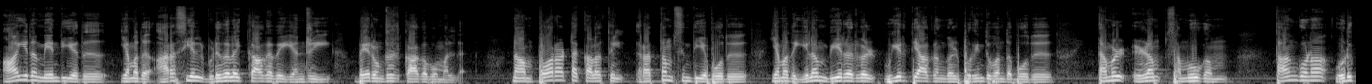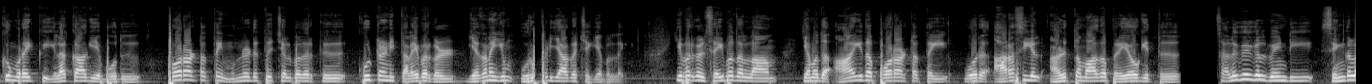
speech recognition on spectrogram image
ஆயுதம் ஏந்தியது எமது அரசியல் விடுதலைக்காகவே அன்றி வேறொன்றிற்காகவும் அல்ல. நாம் போராட்ட களத்தில் ரத்தம் சிந்திய போது எமது இளம் வீரர்கள் உயிர் தியாகங்கள் புரிந்து வந்தபோது தமிழ் இளம் சமூகம் தாங்குணா ஒடுக்குமுறைக்கு இலக்காகிய போது போராட்டத்தை முன்னெடுத்துச் செல்வதற்கு கூட்டணி தலைவர்கள் எதனையும் உருப்படியாக செய்யவில்லை. இவர்கள் செய்வதெல்லாம் எமது ஆயுத போராட்டத்தை ஒரு அரசியல் அழுத்தமாக பிரயோகித்து சலுகைகள் வேண்டி சிங்கள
